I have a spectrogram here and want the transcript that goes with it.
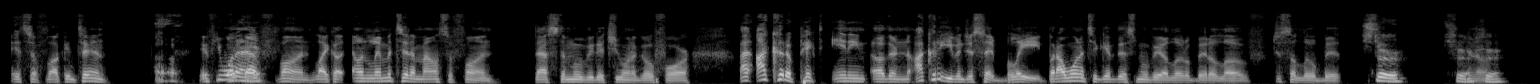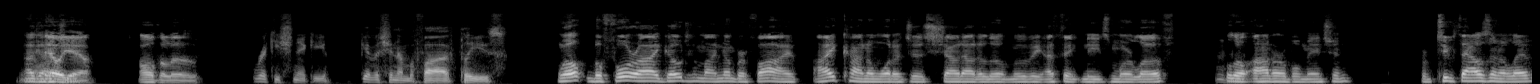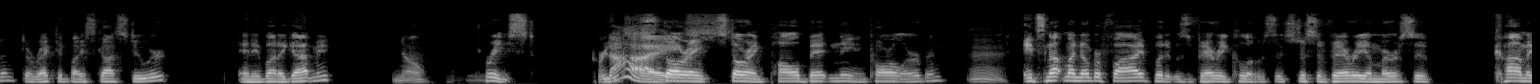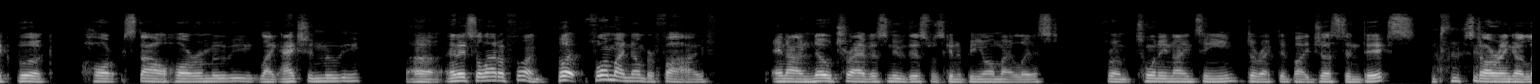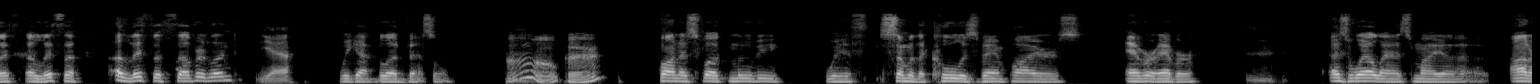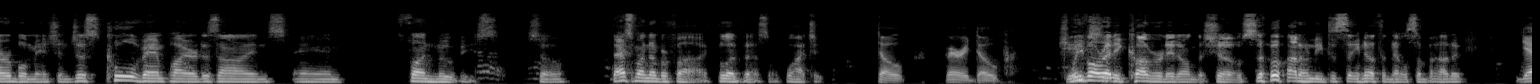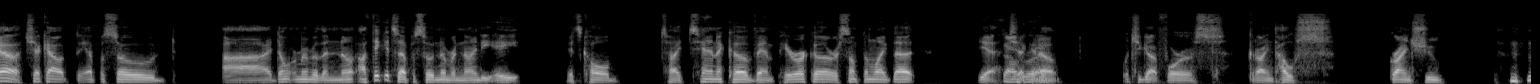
It's a fucking 10. If you want to Okay. have fun, like unlimited amounts of fun, that's the movie that you want to go for. I, I could have picked any other. I could have even just said Blade, but I wanted to give this movie a little bit of love, just a little bit. Sure, sure, You know? sure. I got Hell you. yeah. All the love. Ricky Schnicky, give us your number five, please. Well, before I go to my number five, I kind of want to just shout out a little movie I think needs more love. A mm-hmm. little honorable mention from 2011, directed by Scott Stewart. Anybody got me? No, Priest. Priest. Nice. Starring starring Paul Bettany and Karl Urban. Mm. It's not my number five, but it was very close. It's just a very immersive comic book hor- style horror movie, like action movie. Uh, and it's a lot of fun. But for my number five, and I know Travis knew this was going to be on my list from 2019, directed by Justin Dix, starring Alith- Alytha, Alytha Sutherland. Yeah, We got Blood Vessel Oh, okay. fun as fuck movie with some of the coolest vampires ever ever Mm. as well as my uh honorable mention just cool vampire designs and fun movies so that's my number five blood vessel watch it dope, very dope. we've already covered it on the show so i don't need to say nothing else about it Yeah, check out the episode. I don't remember the no. I think it's episode number ninety-eight. It's called Titanica Vampirica or something like that. Yeah, Sounds check right. it out. What you got for us? Grindhouse, grind shoe.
